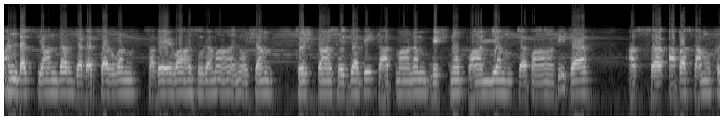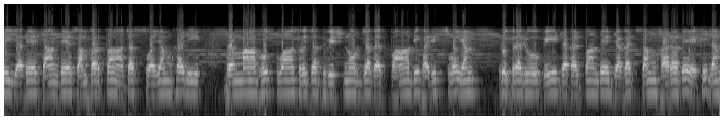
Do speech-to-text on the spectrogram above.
अण्डस्यान्तर्जगत्सर्वं सदेवासुरमानुषम् सृष्टा सृजति चात्मानं विष्णुपाल्यं च पाति च। अस अपसंह्रियते चान्दे संहर्ता च स्वयं हरि ब्रह्मा भूत्वा सृजद्विष्णुर्जगत्पादिहरिस्वयं रुद्ररूपी च कल्पान्ते जगत्संहरदेऽखिलं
